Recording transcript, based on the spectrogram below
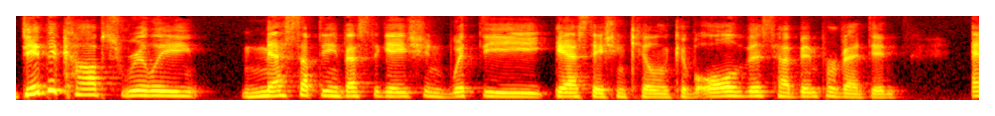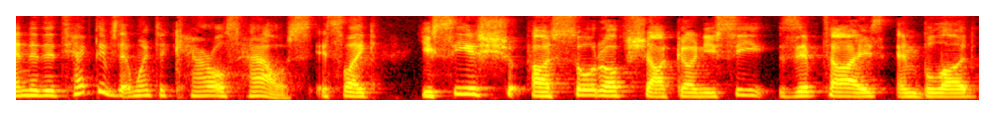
Did the cops really mess up the investigation with the gas station killing? Could all of this have been prevented? And the detectives that went to Caril's house, it's like you see a, sh- a sawed-off shotgun, you see zip ties and blood.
